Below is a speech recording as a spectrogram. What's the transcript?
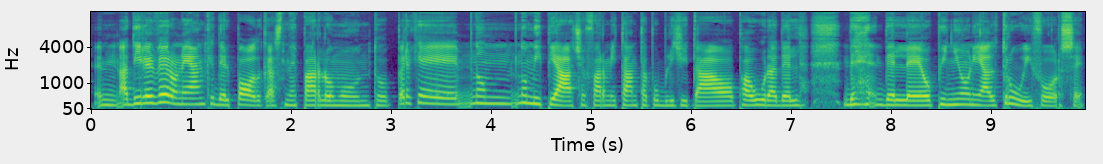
eh, a dire il vero neanche del podcast ne parlo molto, perché non, non mi piace farmi tanta pubblicità, ho paura del, de, delle opinioni altrui forse.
